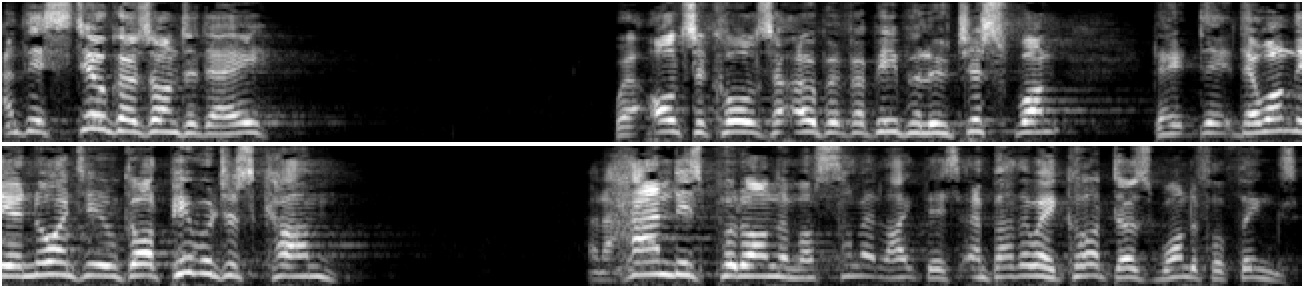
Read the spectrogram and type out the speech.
And this still goes on today, where altar calls are open for people who just want, they, they, they want the anointing of God. People just come and a hand is put on them or something like this. And by the way, God does wonderful things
